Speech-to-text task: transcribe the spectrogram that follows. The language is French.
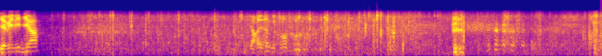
Il y avait Lydia. Il n'y a rien de grand fou.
